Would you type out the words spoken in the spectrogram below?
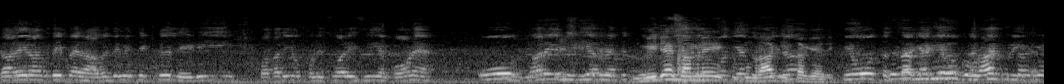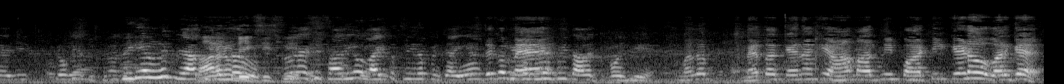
ਕਾਲੇ ਰੰਗ ਦੇ ਪਹਿਰਾਵੇ ਦੇ ਵਿੱਚ ਇੱਕ ਲੇਡੀ ਪਤਾ ਨਹੀਂ ਉਹ ਪੁਲਿਸ ਵਾਲੀ ਸੀ ਜਾਂ ਕੌਣ ਹੈ ਉਹ ਸਾਰੇ ਮੀਡੀਆ ਦੇ ਵਿੱਚ ਮੀਡੀਆ ਸਾਹਮਣੇ ਇੱਕ ਗੁੰਮਰਾਹ ਕੀਤਾ ਗਿਆ ਜੀ। ਕਿ ਉਹ ਦੱਸਿਆ ਗਿਆ ਕਿ ਉਹ ਗੁੰਮਰਾਹ ਕੀਤਾ ਹੈ। ਗਿਆ ਜੀ ਕਿਉਂਕਿ ਮੀਡੀਆ ਨੂੰ ਨਹੀਂ ਪੰਜਾਬ ਸਾਰਿਆਂ ਸੋ ਅਸੀਂ ਸਾਰੀਆਂ ਲਾਈਵ ਤਸਵੀਰਾਂ ਪਹੁੰਚਾਈਆਂ ਦੇਖੋ, ਮੈਂ- ਕੰਚਨ ਕੋਈ ਅਦਾਲਤ 'ਚ ਪਹੁੰਚੀ ਹੈ। ਮਤਲਬ ਮੈਂ ਤਾਂ ਕਹਿਣਾ ਕਿ ਆਮ ਆਦਮੀ ਪਾਰਟੀ ਕਿਹੜਾ ਵਰਗ ਹੈ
